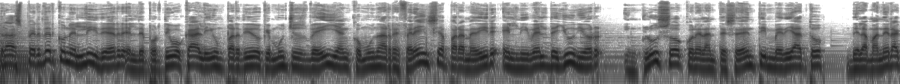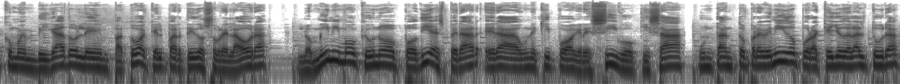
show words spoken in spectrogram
Tras perder con el líder, el Deportivo Cali, un partido que muchos veían como una referencia para medir el nivel de Junior, incluso con el antecedente inmediato de la manera como Envigado le empató aquel partido sobre la hora, lo mínimo que uno podía esperar era un equipo agresivo, quizá un tanto prevenido por aquello de la altura,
